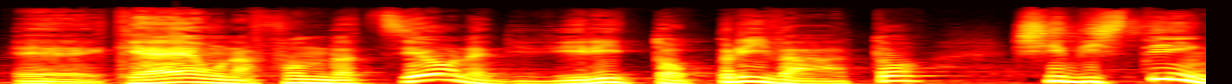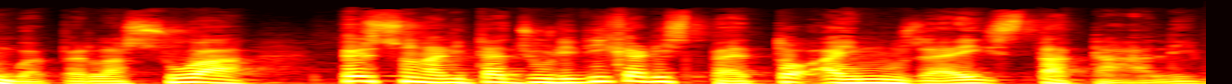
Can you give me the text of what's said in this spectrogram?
eh, che è una fondazione di diritto privato, si distingue per la sua personalità giuridica rispetto ai musei statali.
